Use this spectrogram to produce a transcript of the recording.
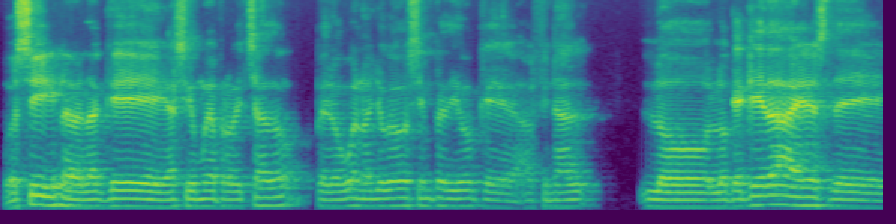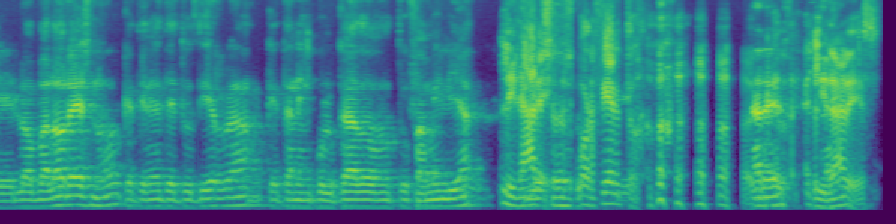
Pues sí, la verdad que ha sido muy aprovechado, pero bueno, yo siempre digo que al final lo, lo, que queda es de los valores ¿no? que tienes de tu tierra, que te han inculcado tu familia. Linares, por cierto. Linares. Linares.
